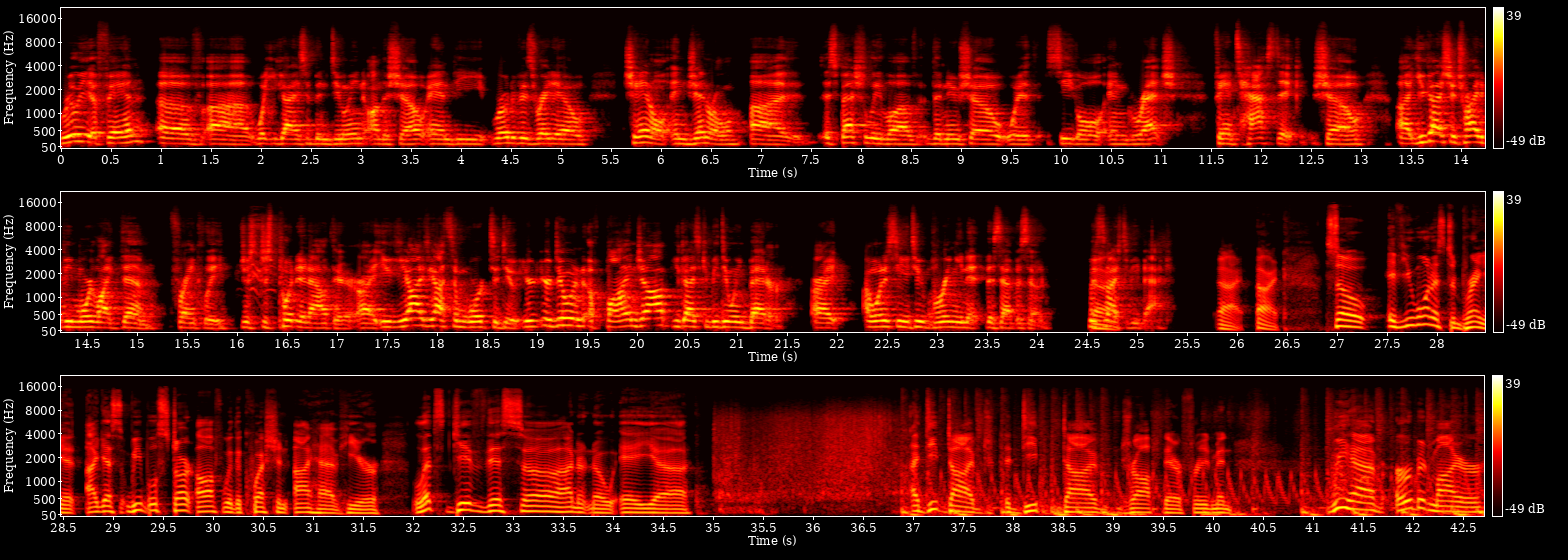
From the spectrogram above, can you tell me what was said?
really a fan of uh, what you guys have been doing on the show and the RotoViz Radio channel in general. Uh, especially love the new show with Siegel and Gretch. Fantastic show. Uh, you guys should try to be more like them, frankly. Just just putting it out there. All right. You, you guys got some work to do. You're, you're doing a fine job. You guys could be doing better. All right. I want to see you two bringing it this episode. But it's nice to be back. All right, all right. So if you want us to bring it, I guess we will start off with a question I have here. Let's give this, uh, I don't know, a uh, a deep dive, a deep dive drop there, Friedman. We have Urban Meyer,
